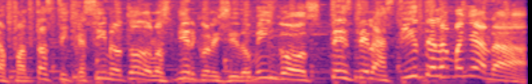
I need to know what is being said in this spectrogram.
a Fantastic Casino todos los miércoles y domingos desde las 10 de la mañana.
